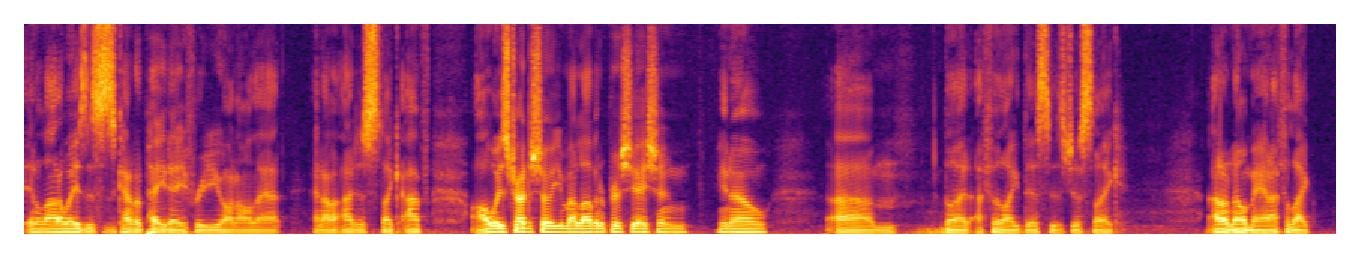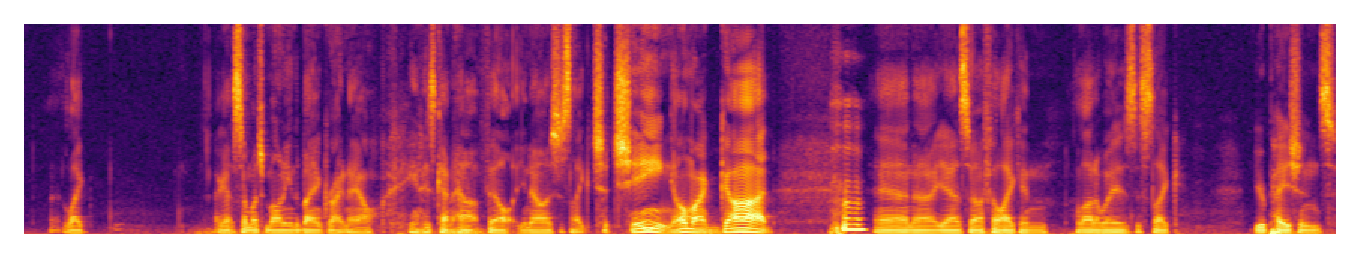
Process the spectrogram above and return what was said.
in a lot of ways this is kind of a payday for you on all that, and I, I just like I've always tried to show you my love and appreciation, you know, um, but I feel like this is just like, I don't know, man. I feel like, like. I got so much money in the bank right now. And it's kind of how it felt, you know. It's just like cha-ching. Oh my god. and uh, yeah, so I feel like in a lot of ways, it's like your patience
